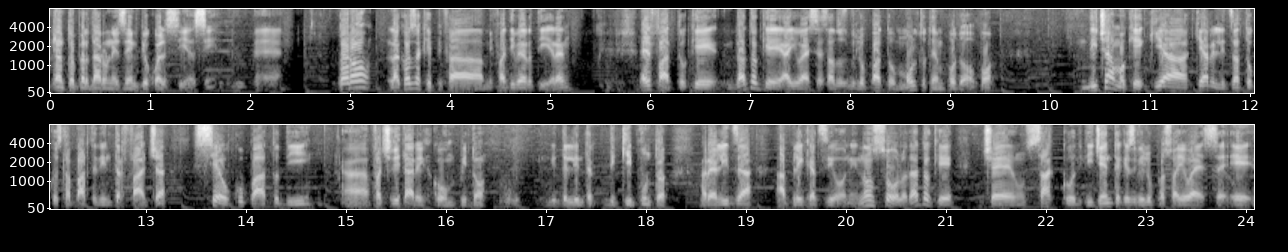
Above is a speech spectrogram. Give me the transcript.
tanto per dare un esempio qualsiasi. Eh, però la cosa che mi fa, mi fa divertire è il fatto che, dato che iOS è stato sviluppato molto tempo dopo, diciamo che chi ha, chi ha, realizzato questa parte di interfaccia si è occupato di uh, facilitare il compito di, chi appunto realizza applicazioni. Non solo, dato che c'è un sacco di gente che sviluppa su iOS e eh,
